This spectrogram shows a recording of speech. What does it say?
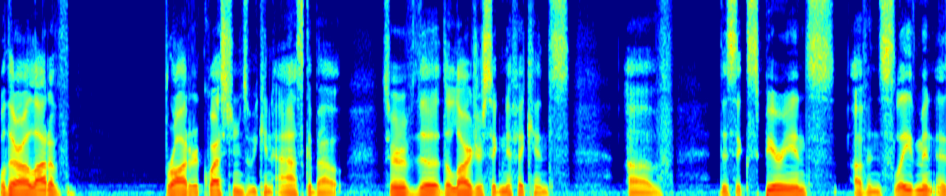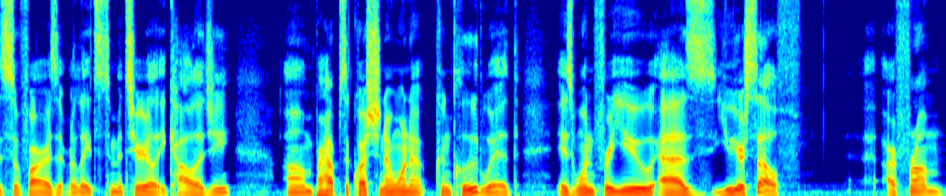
Well, there are a lot of broader questions we can ask about sort of the, the larger significance of this experience of enslavement as so far as it relates to material ecology. Um, perhaps the question I want to conclude with is one for you as you yourself are from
